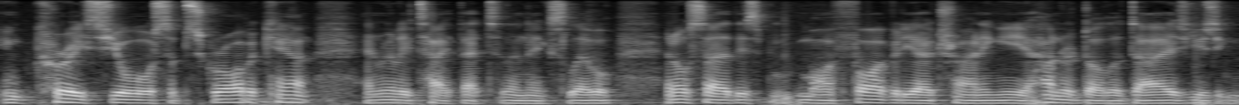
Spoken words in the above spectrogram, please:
increase your subscriber count and really take that to the next level. And also this my five video training year, hundred dollar days using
